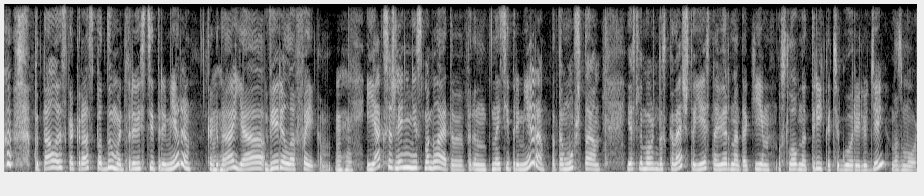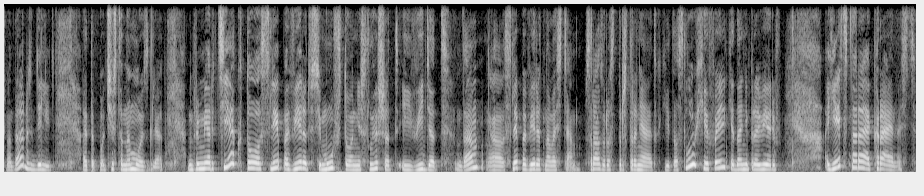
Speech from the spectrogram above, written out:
пыталась как раз подумать, привести примеры, когда uh-huh. я верила фейкам. Uh-huh. И я, к сожалению, не смогла этого найти примера, потому что, если можно сказать, что есть, наверное, такие условно три категории людей, возможно, да, разделить. Это чисто на мой взгляд. Например, те, кто слепо верят всему, что они слышат и видят, да, а, слепо верят новостям, сразу распространяют какие-то слухи, фейки, да, не проверив. Есть вторая крайность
